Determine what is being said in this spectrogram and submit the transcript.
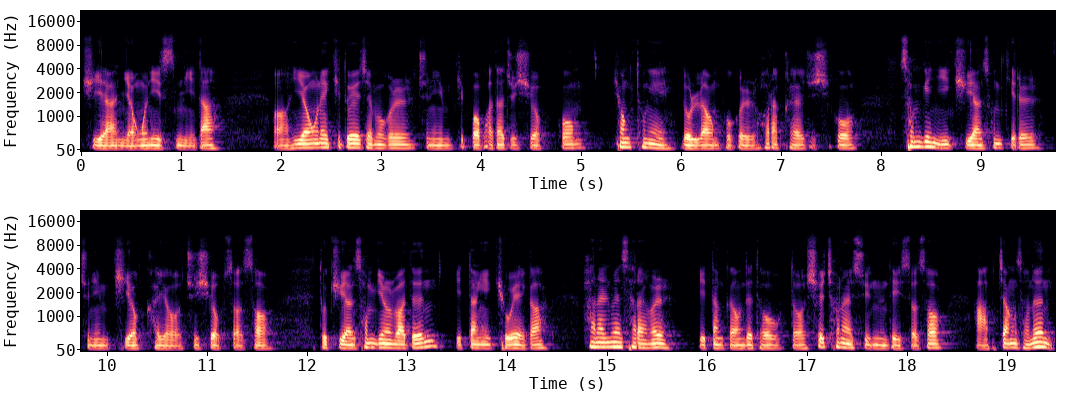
귀한 영혼이 있습니다. 어, 이 영혼의 기도의 제목을 주님 기뻐 받아 주시옵고 형통의 놀라운 복을 허락하여 주시고 섬긴 이 귀한 손길을 주님 기억하여 주시옵소서. 또 귀한 섬김을 받은 이 땅의 교회가 하나님의 사랑을 이 땅 가운데 더욱 더 실천할 수 있는 데 있어서 앞장서는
